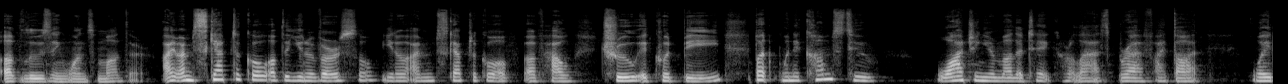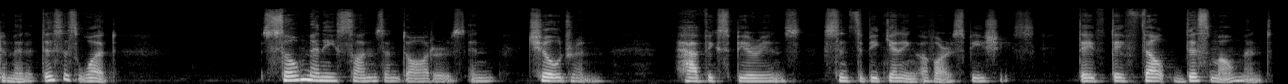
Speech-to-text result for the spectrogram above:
of losing one's mother. I, am skeptical of the universal, you know, I'm skeptical of, of how true it could be. But when it comes to watching your mother take her last breath, I thought, wait a minute, this is what so many sons and daughters and children have experienced since the beginning of our species. They've, they've felt this moment.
